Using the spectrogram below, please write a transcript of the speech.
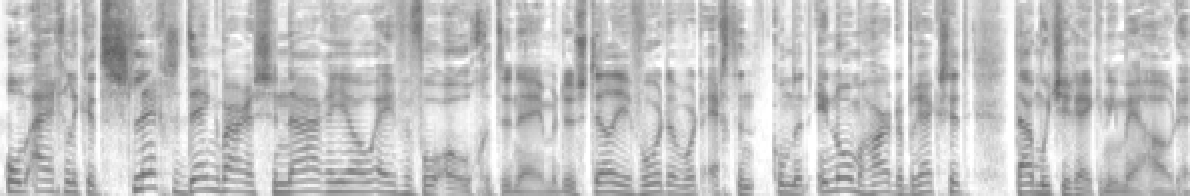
om eigenlijk het slechtst denkbare scenario even voor ogen te nemen. Dus stel je voor, er wordt echt een, komt een enorm harde brexit. Daar moet je rekening mee houden.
